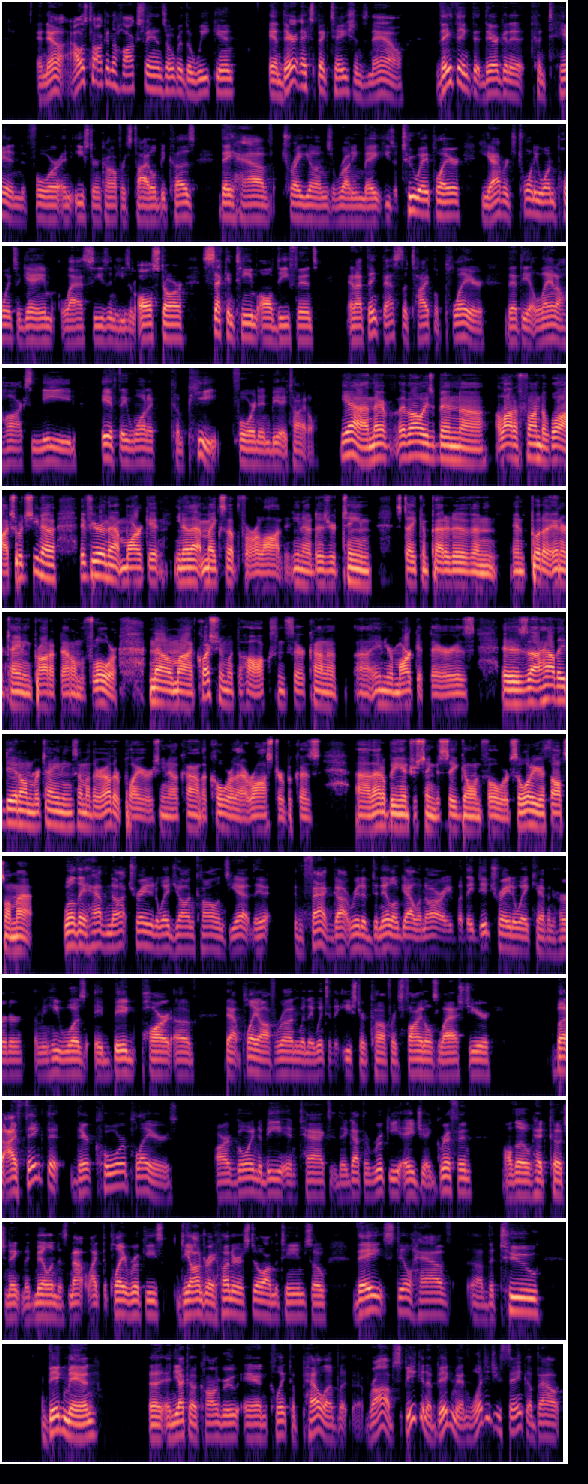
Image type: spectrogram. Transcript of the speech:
And now I was talking to Hawks fans over the weekend, and their expectations now, they think that they're going to contend for an Eastern Conference title because they have Trae Young's running mate. He's a two way player. He averaged 21 points a game last season. He's an all star, second team all defense. And I think that's the type of player that the Atlanta Hawks need if they want to compete for an NBA title. Yeah, and they've they've always been uh, a lot of fun to watch. Which you know, if you're in that market, you know that makes up for a lot. You know, does your team stay competitive and and put an entertaining product out on the floor? Now, my question with the Hawks, since they're kind of uh, in your market, there is is uh, how they did on retaining some of their other players. You know, kind of the core of that roster, because uh, that'll be interesting to see going forward. So, what are your thoughts on that? Well, they have not traded away John Collins yet. They in fact, got rid of Danilo Gallinari, but they did trade away Kevin Huerter. I mean, he was a big part of that playoff run when they went to the Eastern Conference Finals last year. But I think that their core players are going to be intact. They got the rookie AJ Griffin, although head coach Nate McMillan does not like to play rookies. DeAndre Hunter is still on the team, so they still have uh, the two big men uh, Onyeka Okongwu and Clint Capela. But uh, Rob, speaking of big men, what did you think about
